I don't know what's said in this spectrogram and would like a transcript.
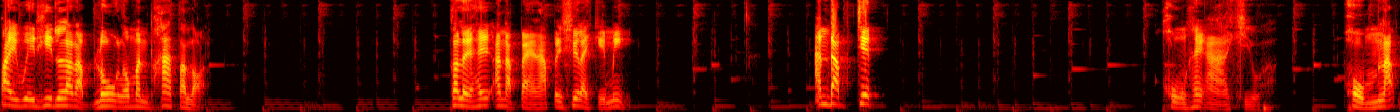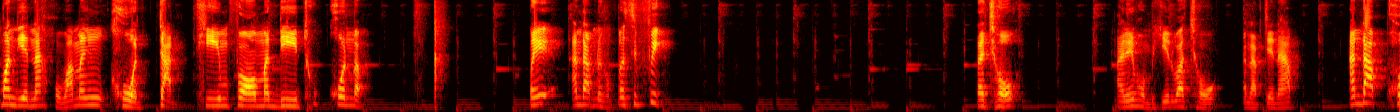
ไปเวทีระดับโลกแล้วมันพลาดตลอด ก็เลยให้อันดับ8นะเป็นชื่อหลายเกมมิ่งอันดับ7คงให้ RQ ผมรักวันเย็นนะ ผมว่ามันโขดจัดทีมฟอร์มมาดีทุกคนแบบ เป๊ะ อันดับหนึ่งของแปซิฟิกแต่โชค อันนี้ผมคิดว่าโชค อันดับเจดนะครับ อันดับ6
